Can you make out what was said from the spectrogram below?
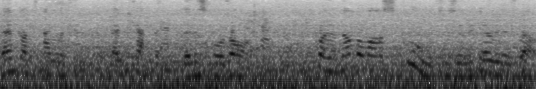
Then comes Anglican, then Catholic. The list goes on. But a number of our schools is in the area as well.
